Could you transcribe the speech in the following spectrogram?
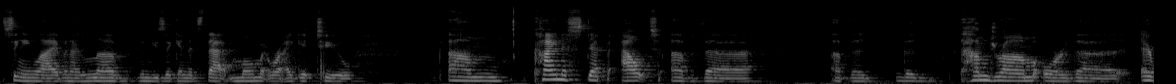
singing live, and I love the music, and it's that moment where I get to um, kind of step out of the of the the humdrum or the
